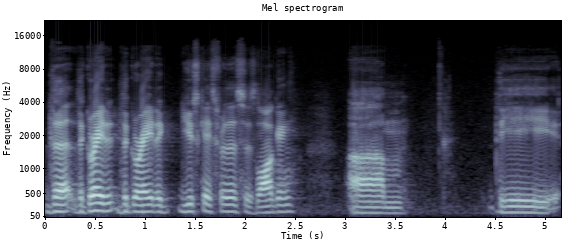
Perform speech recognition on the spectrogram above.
the, the, great, the great use case for this is logging. Um, the,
